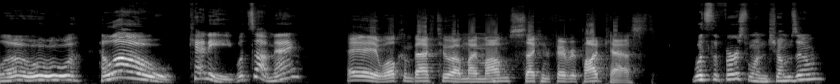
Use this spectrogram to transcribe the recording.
Hello. Hello. Kenny, what's up, man? Hey, welcome back to uh, my mom's second favorite podcast. What's the first one? Chum Zone?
